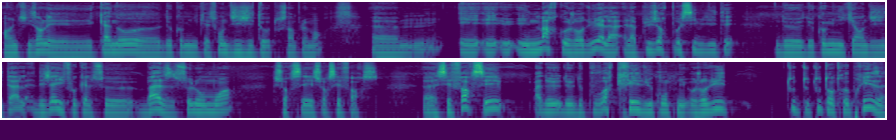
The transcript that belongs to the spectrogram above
en utilisant les canaux de communication digitaux, tout simplement. et, une marque aujourd'hui, elle, a, plusieurs possibilités de, communiquer en digital. Déjà, il faut qu'elle se base, selon moi, sur ses, sur ses forces. ses forces, c'est bah, de, de, pouvoir créer du contenu. Aujourd'hui, toute, toute entreprise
